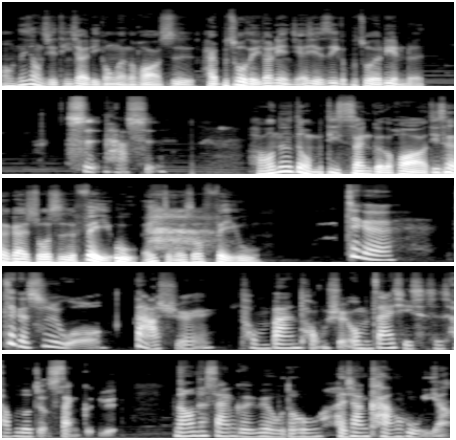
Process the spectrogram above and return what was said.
哦，那这样其实听起来，理工男的话是还不错的一段恋情，而且是一个不错的恋人。是他是。好，那等我们第三个的话，第三个刚才说是废物，哎，怎么会说废物？这个这个是我大学同班同学，我们在一起其实差不多只有三个月，然后那三个月我都很像看护一样，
